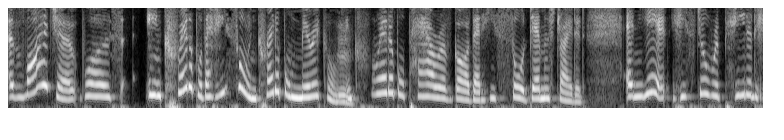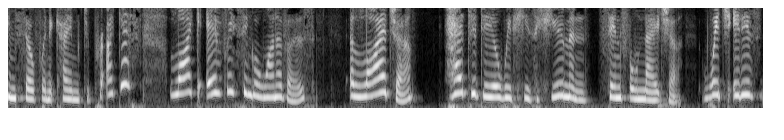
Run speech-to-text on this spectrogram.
Elijah was incredible that he saw incredible miracles, hmm. incredible power of God that he saw demonstrated. And yet he still repeated himself when it came to prayer. I guess like every single one of us, Elijah had to deal with his human sinful nature, which it is,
